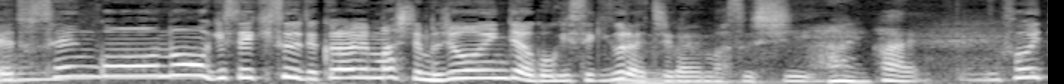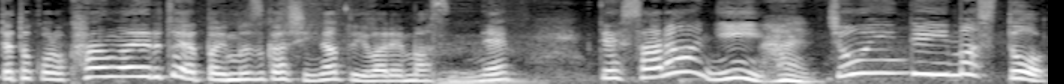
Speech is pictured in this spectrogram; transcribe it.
えっと、戦後の議席数で比べましても、上院では5議席ぐらい違いますし、はい、はい、そういったところを考えると、やっぱり難しいなと言われますね。でさらに、上院で言いますと、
